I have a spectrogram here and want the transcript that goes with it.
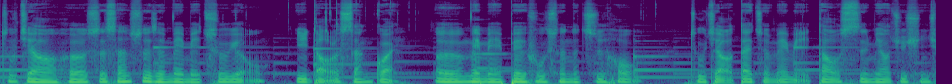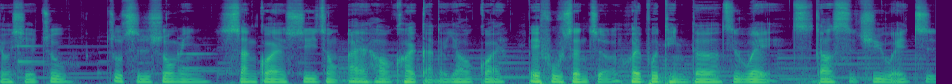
主角和十三岁的妹妹出游，遇到了山怪，而妹妹被附身了之后。主角带着妹妹到寺庙去寻求协助。住持说明：山怪是一种爱好快感的妖怪，被附身者会不停地自慰，直到死去为止。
